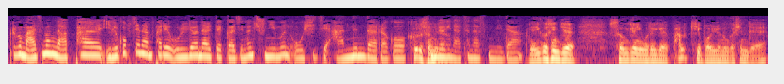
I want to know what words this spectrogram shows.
그리고 마지막 나팔, 일곱째 나팔이 울려날 때까지는 주님은 오시지 않는다라고 그렇습니다. 분명히 나타났습니다. 예, 이것이 이제 성경이 우리에게 밝히 보여주는 것인데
